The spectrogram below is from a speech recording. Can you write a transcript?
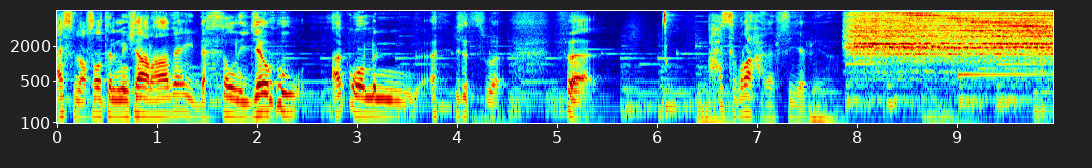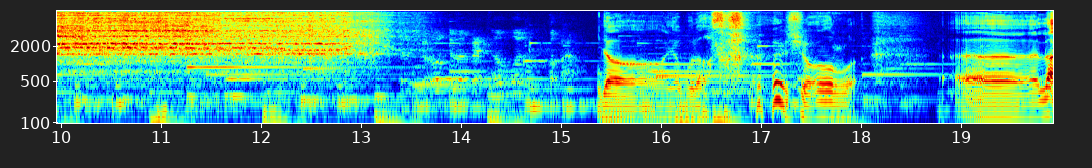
اسمع صوت المنشار هذا يدخلني جو اقوى من شو اسمه ف احس براحة نفسية فيها. يا يا ابو ناصر شعور. آه لا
